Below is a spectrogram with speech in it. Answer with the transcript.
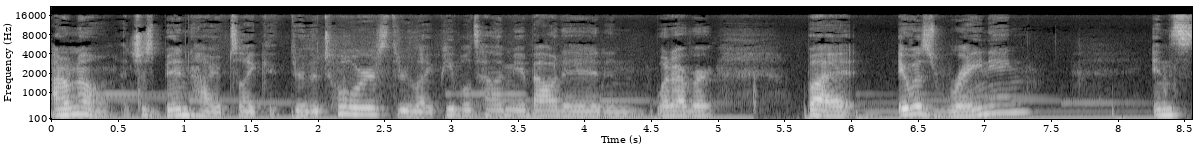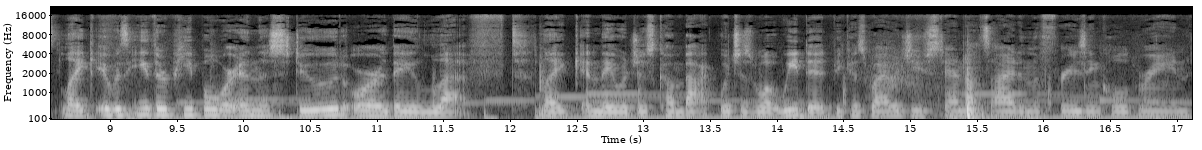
I don't know, it's just been hyped like through the tours, through like people telling me about it and whatever. But it was raining and like it was either people were in the Stood or they left like and they would just come back which is what we did because why would you stand outside in the freezing cold rain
